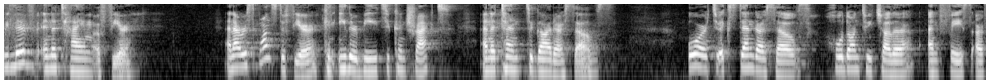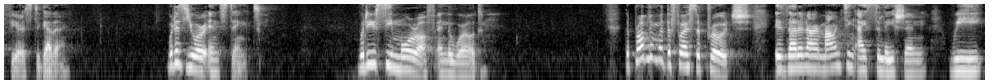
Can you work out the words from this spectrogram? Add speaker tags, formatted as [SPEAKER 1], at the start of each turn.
[SPEAKER 1] We live in a time of fear. And our response to fear can either be to contract and attempt to guard ourselves, or to extend ourselves, hold on to each other, and face our fears together. What is your instinct? What do you see more of in the world? The problem with the first approach is that in our mounting isolation, we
